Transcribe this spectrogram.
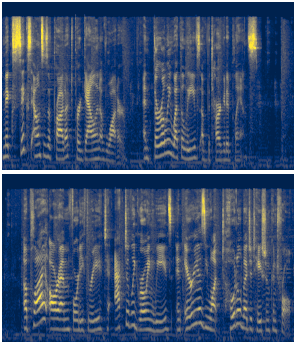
mix 6 ounces of product per gallon of water and thoroughly wet the leaves of the targeted plants. Apply RM43 to actively growing weeds in areas you want total vegetation control,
